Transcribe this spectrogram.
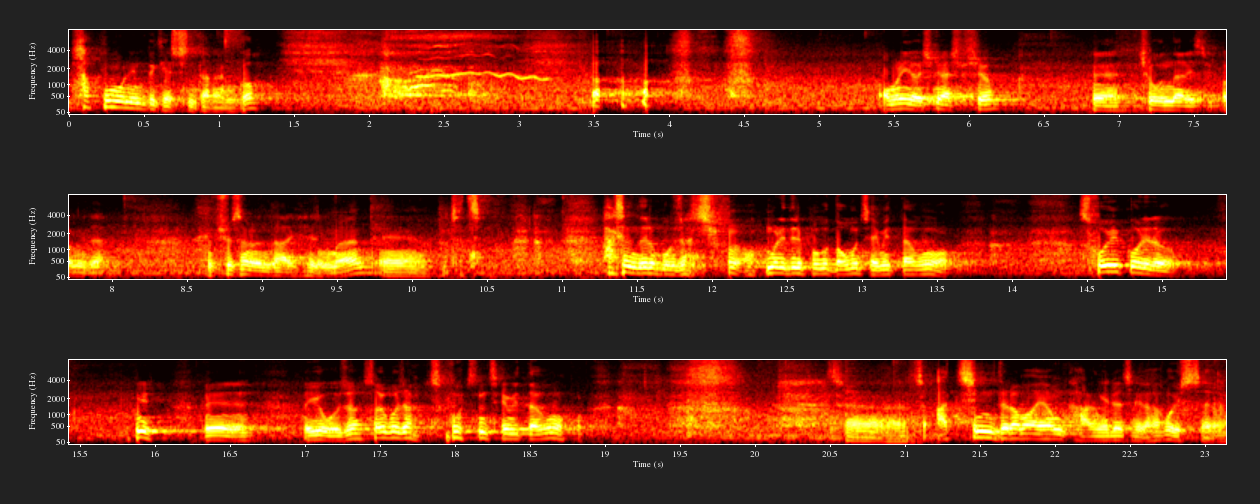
학부모님도 계신다는 거. 어머니 열심히 하십시오. 예, 좋은 날 있을 겁니다. 출산은 다 하지만 예, 어쨌든. 학생들은 보지 않지만 어머니들이 보고 너무 재밌다고 소일거리로 예, 이게 뭐죠? 설거지하면서 보시면 재밌다고 자, 아침 드라마형 강의를 제가 하고 있어요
